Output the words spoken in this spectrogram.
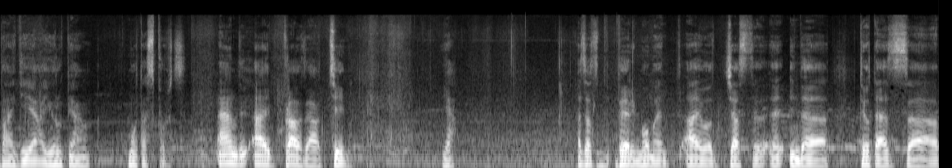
by the uh, European motorsports. And I'm proud our team. Yeah. At that very moment, I was just uh, in the Toyota's uh,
